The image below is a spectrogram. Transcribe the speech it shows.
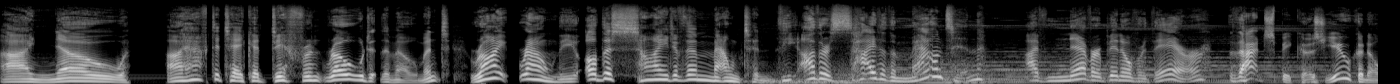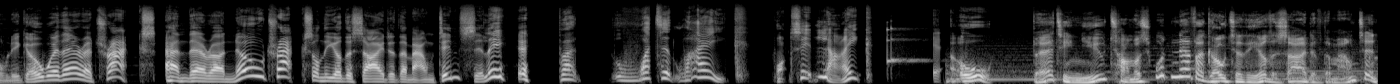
I know. I have to take a different road at the moment, right round the other side of the mountain. The other side of the mountain? I've never been over there. That's because you can only go where there are tracks, and there are no tracks on the other side of the mountain, silly. but what's it like? What's it like? Eh, oh, Bertie knew Thomas would never go to the other side of the mountain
